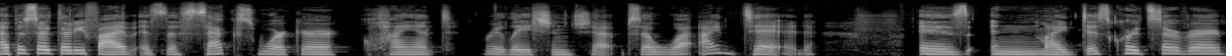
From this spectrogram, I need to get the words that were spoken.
Episode 35 is the sex worker client relationship. So, what I did is in my Discord server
